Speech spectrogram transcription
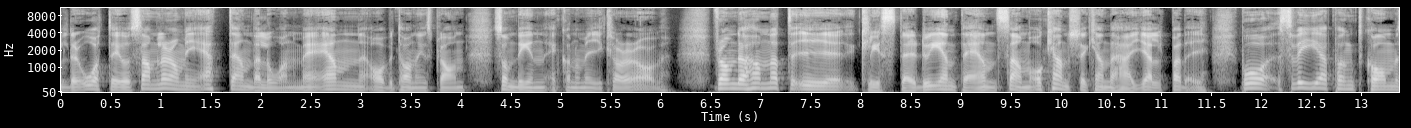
skulder åt dig och samla dem i ett enda lån med en avbetalningsplan som din ekonomi klarar av. För om du har hamnat i klister, du är inte ensam och kanske kan det här hjälpa dig. På svea.com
